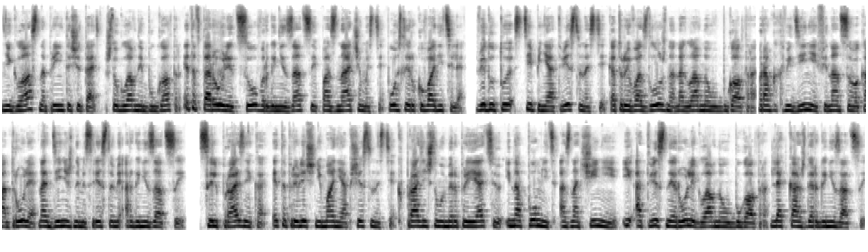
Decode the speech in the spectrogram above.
Негласно принято считать, что главный бухгалтер – это второе лицо в организации по значимости после руководителя, ввиду той степени ответственности, которая возложена на главного бухгалтера в рамках ведения финансового контроля над денежными средствами организации. Цель праздника – это привлечь внимание общественности к праздничному мероприятию и напомнить о значении и ответственной роли главного бухгалтера для каждой организации.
